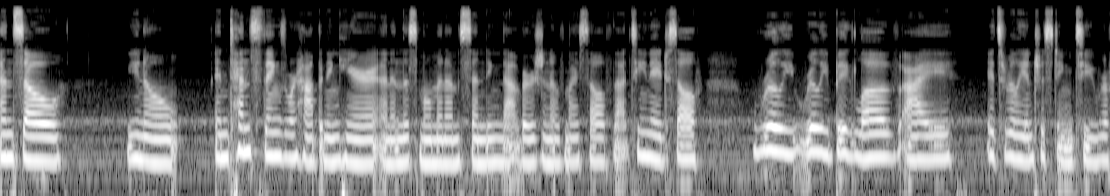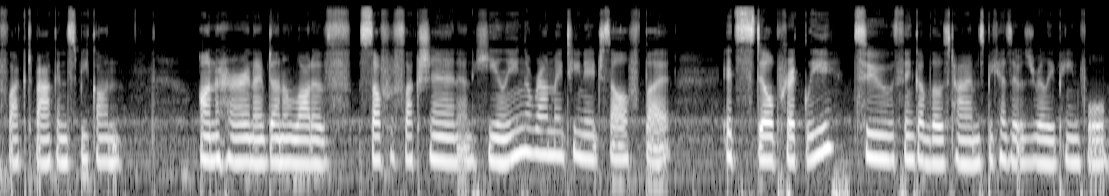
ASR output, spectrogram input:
And so, you know, intense things were happening here and in this moment I'm sending that version of myself, that teenage self, really really big love. I it's really interesting to reflect back and speak on on her and I've done a lot of self-reflection and healing around my teenage self, but it's still prickly to think of those times because it was really painful.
